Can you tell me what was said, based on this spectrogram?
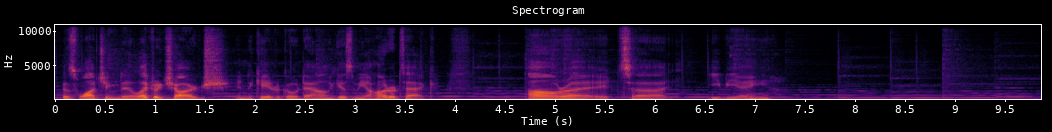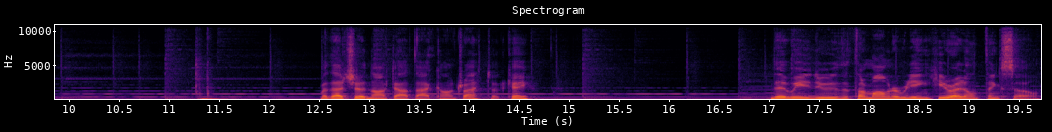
Because watching the electric charge indicator go down gives me a heart attack. Alright, uh, EVA. But that should have knocked out that contract, okay. Did we do the thermometer reading here? I don't think so.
